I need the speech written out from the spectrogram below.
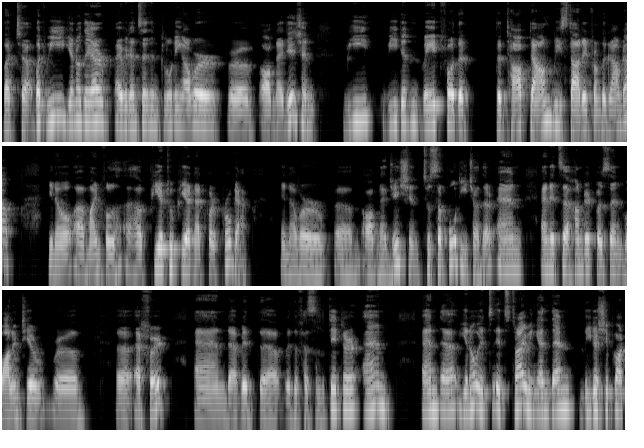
But uh, but we you know there are evidences including our uh, organization. We we didn't wait for the the top down. We started from the ground up. You know, a mindful peer to peer network program in our um, organization to support each other and and it's a hundred percent volunteer uh, uh, effort and uh, with the with the facilitator and and uh, you know it's it's thriving and then leadership got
